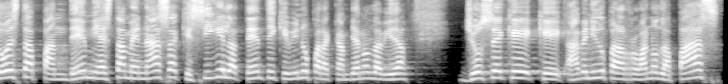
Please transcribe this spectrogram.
toda esta pandemia, esta amenaza que sigue latente y que vino para cambiarnos la vida, yo sé que, ha venido para robarnos la paz,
